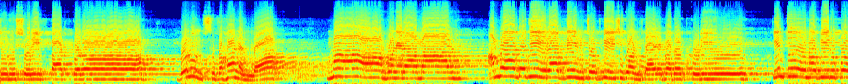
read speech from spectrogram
দুরূদ শরীফ পাঠ করো। বলুন, সুবহানাল্লাহ। মা বোনেরা আমার আমরা দজি রাত দিন চব্বিশ ঘণ্টা ইবাদত করি। কিন্তু নবীর উপর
